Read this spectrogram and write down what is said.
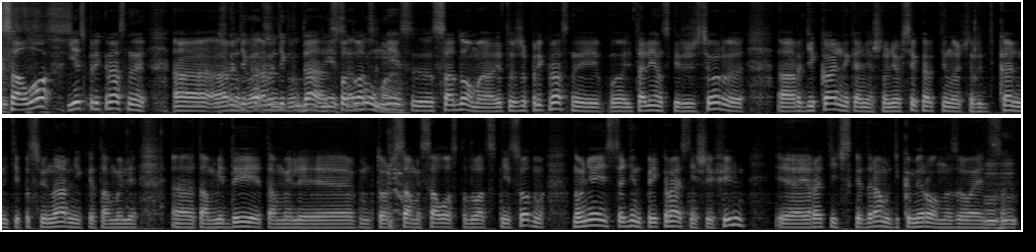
Сало есть прекрасный э, 120 радика- радик- да, дней 120 Содома. дней Содома. Это же прекрасный э, итальянский режиссер, э, радикальный, конечно. У него все картины очень радикальные, типа Свинарника, там или э, там Медея, там или э, тот же самый Сало 120 дней Содома. Но у него есть один прекраснейший фильм, э, эротическая драма, Декамерон называется. Мгм.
